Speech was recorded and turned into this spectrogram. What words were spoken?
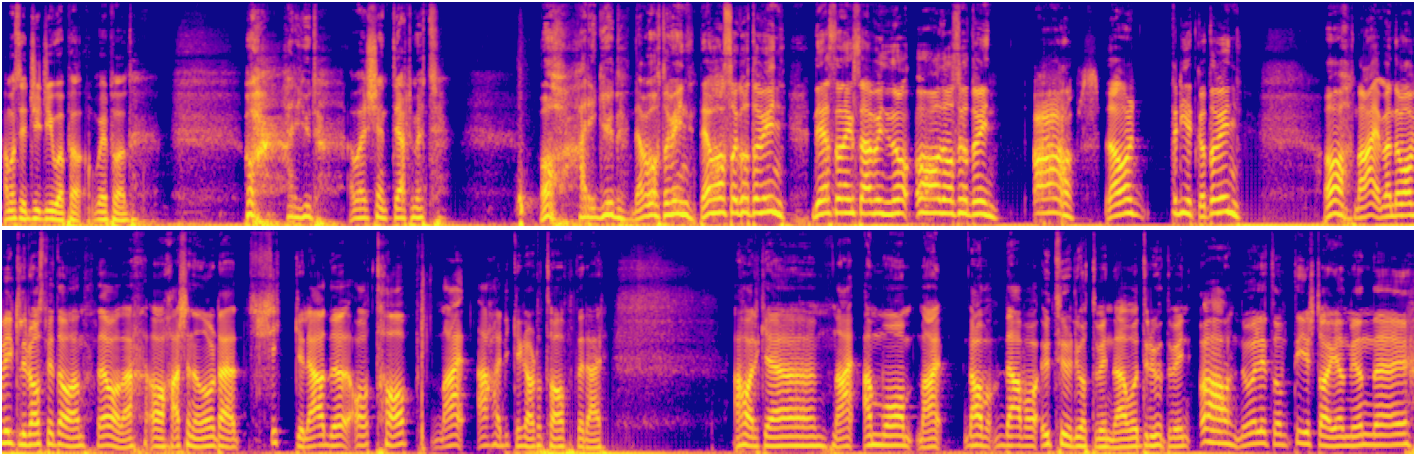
Jeg må si GG Waypod. Åh, herregud. Jeg bare kjente hjertet mitt. Åh, herregud. Det var godt å vinne. Det var så godt å vinne. Det er så lenge siden jeg har vunnet nå. Åh, det var så godt å vinne. Åh, det var dritgodt å vinne. Åh, nei, men det var virkelig bra spilt av han. Det var det. Åh, jeg kjenner nå jeg skikkelig jeg, død Å tap. Nei, jeg har ikke klart å tape det der. Jeg har ikke Nei, jeg må Nei. Det var, utrolig godt å vinne. Det var utrolig godt å vinne Åh, Nå er litt sånn tirsdagen min uh,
